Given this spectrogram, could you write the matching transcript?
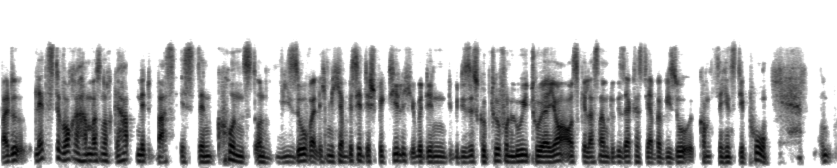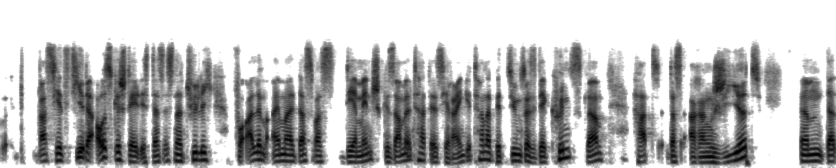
weil du, letzte Woche haben wir es noch gehabt mit, was ist denn Kunst und wieso? Weil ich mich ja ein bisschen despektierlich über den, über diese Skulptur von Louis Touraillon ausgelassen habe und du gesagt hast, ja, aber wieso kommt es nicht ins Depot? Was jetzt hier da ausgestellt ist, das ist natürlich vor allem einmal das, was der Mensch gesammelt hat, der es hier reingetan hat, beziehungsweise der Künstler hat das arrangiert ähm, da,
